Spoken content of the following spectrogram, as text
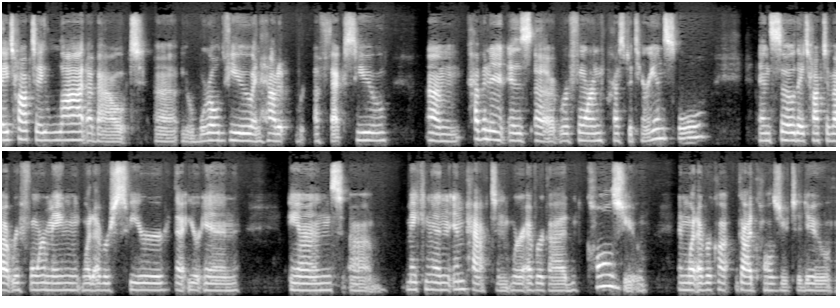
They talked a lot about uh, your worldview and how it affects you. Um, Covenant is a Reformed Presbyterian school. And so they talked about reforming whatever sphere that you're in and um, making an impact in wherever God calls you and whatever God calls you to do.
